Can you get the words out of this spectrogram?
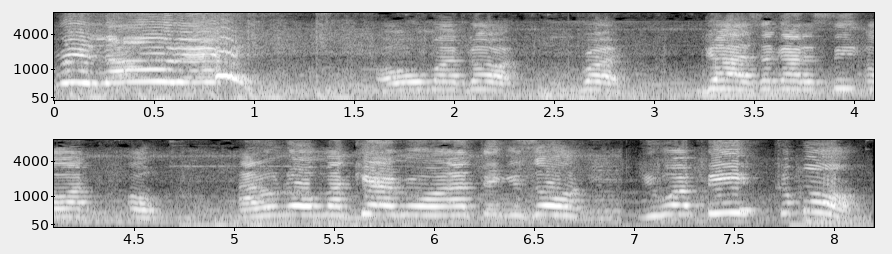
Reload it. Oh my God, run, guys. I gotta see. Oh, I, oh. I don't know if my camera on. I think it's on. You want beef? Come on.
